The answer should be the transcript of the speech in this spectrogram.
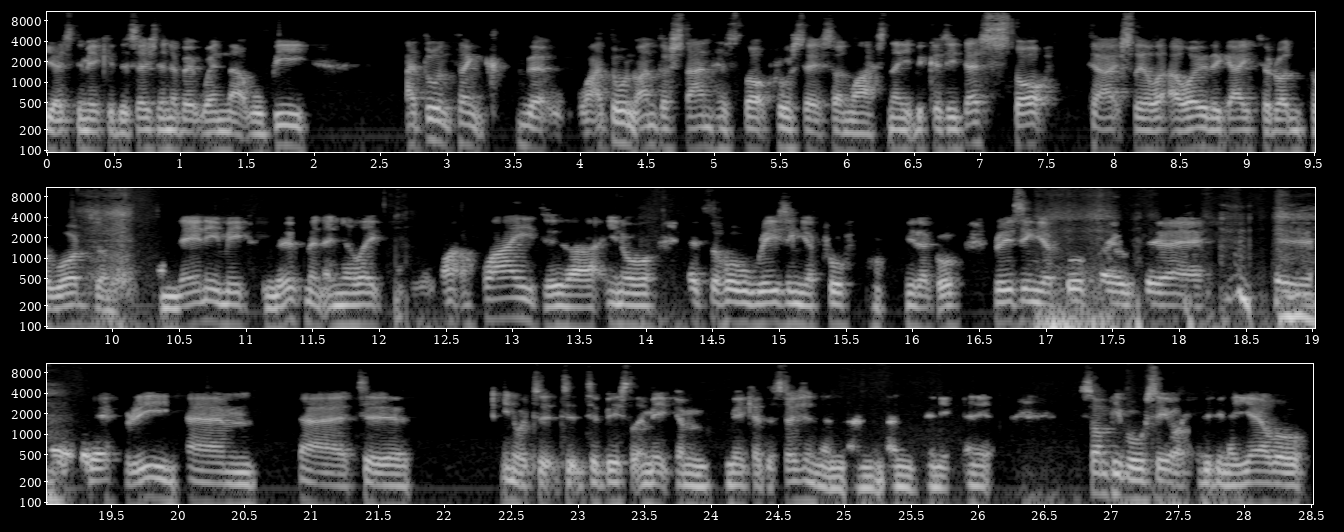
he has to make a decision about when that will be. I don't think that I don't understand his thought process on last night because he does stop to actually allow the guy to run towards him, and then he makes the movement, and you're like, why do that? You know, it's the whole raising your profile. Here I go, raising your profile to, uh, to the referee um, uh, to you know to, to, to, basically make him make a decision, and and and, and, and some people will say, oh, it should have been a yellow.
